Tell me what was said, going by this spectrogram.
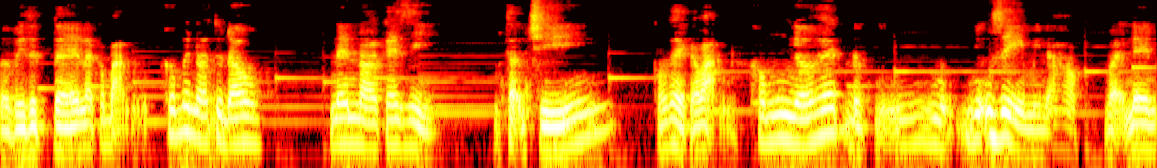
Bởi vì thực tế là các bạn không biết nói từ đâu, nên nói cái gì. Thậm chí có thể các bạn không nhớ hết được những những gì mình đã học. Vậy nên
